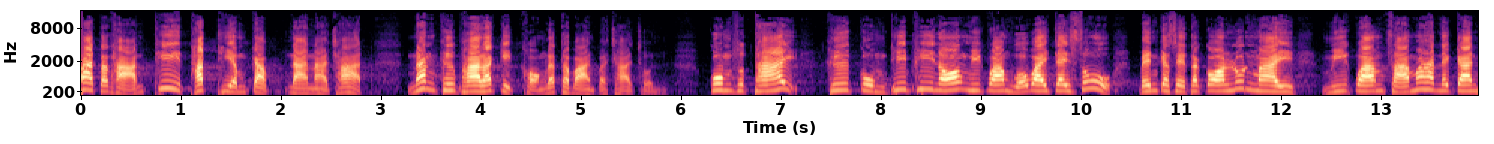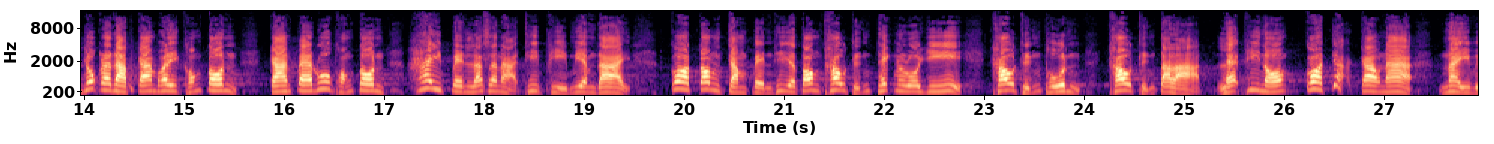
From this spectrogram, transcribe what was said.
มาตรฐานที่ทัดเทียมกับนานาชาติ นั่นคือภารกิจของรัฐบาลประชาชน กลุ่มสุดท้ายคือกลุ่มที่พี่น้องมีความหัวไวใจสู้ เป็นเกษตรกรรุ่นใหม่ มีความสามารถในการยกระดับการผลิตของตน การแปรรูปของตนให้เป็นลักษณะที่พรีเมียมได้ ก็ต้องจำเป็นที่จะต้องเข้าถึงเทคโนโลยี เข้าถึงทุน เข้าถึงตลาด และพี่น้องก็จะก้าวหน้าในเว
